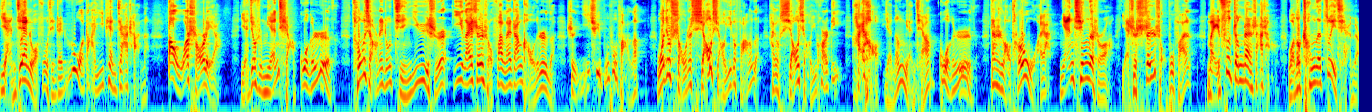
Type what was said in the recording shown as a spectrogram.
眼见着我父亲这偌大一片家产呢，到我手里啊，也就是勉强过个日子。从小那种锦衣玉食、衣来伸手、饭来张口的日子，是一去不复返了。我就守着小小一个房子，还有小小一块地，还好也能勉强过个日子。但是老头我呀，年轻的时候啊，也是身手不凡，每次征战沙场，我都冲在最前边，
